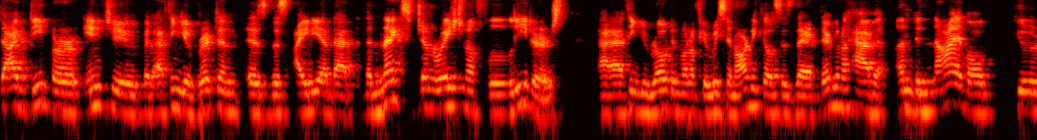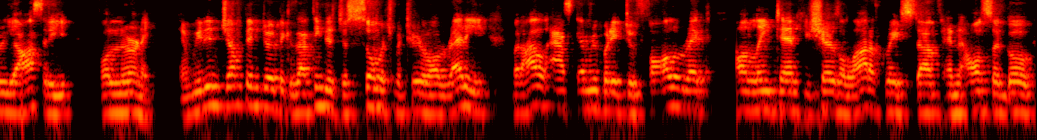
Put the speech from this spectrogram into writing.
dive deeper into, but I think you've written is this idea that the next generation of leaders, I think you wrote in one of your recent articles, is that they're going to have an undeniable curiosity for learning. And we didn't jump into it because I think there's just so much material already. But I'll ask everybody to follow Rick on LinkedIn. He shares a lot of great stuff and also go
